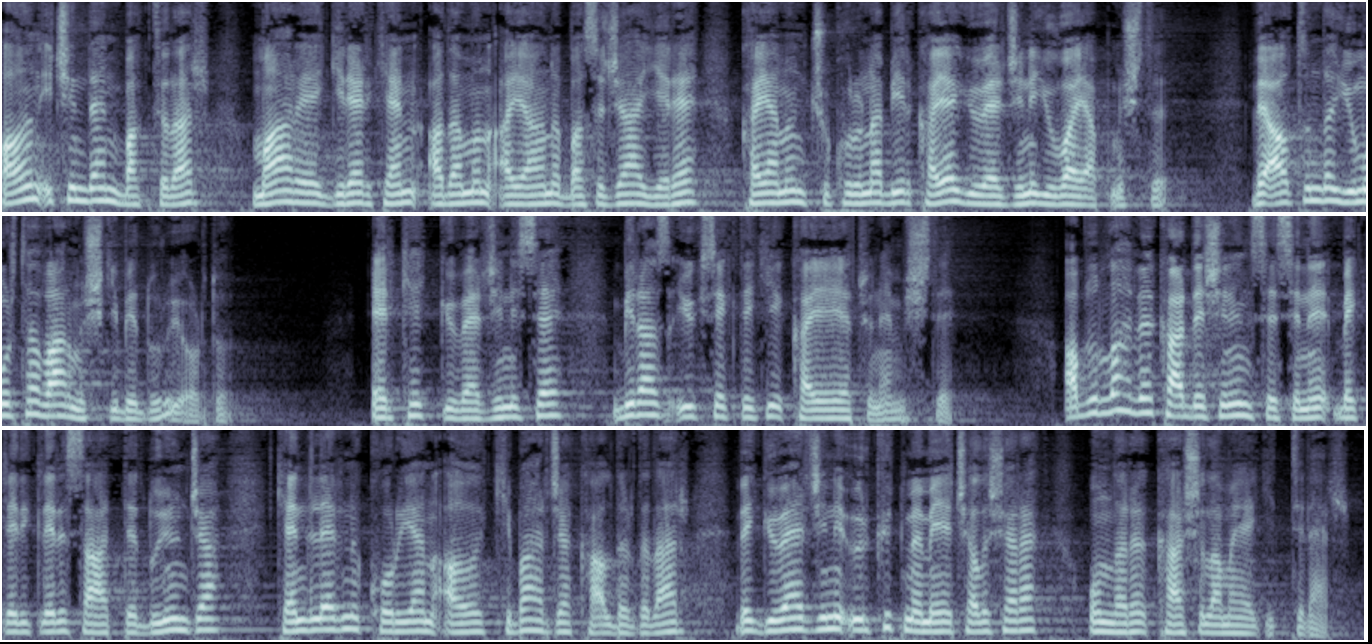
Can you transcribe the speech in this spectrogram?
Ağın içinden baktılar mağaraya girerken adamın ayağını basacağı yere kayanın çukuruna bir kaya güvercini yuva yapmıştı ve altında yumurta varmış gibi duruyordu. Erkek güvercin ise biraz yüksekteki kayaya tünemişti. Abdullah ve kardeşinin sesini bekledikleri saatte duyunca kendilerini koruyan ağı kibarca kaldırdılar ve güvercini ürkütmemeye çalışarak onları karşılamaya gittiler.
